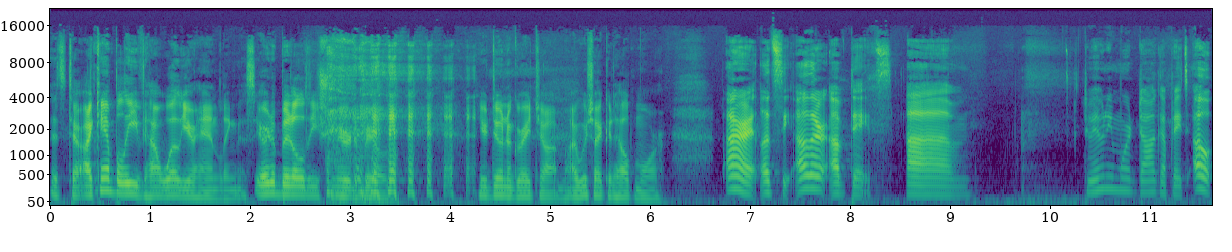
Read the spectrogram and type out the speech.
It's terrible. I can't believe how well you're handling this. Irritability, schmirritability. you're doing a great job. I wish I could help more. All right, let's see other updates. Um, do we have any more dog updates? Oh,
